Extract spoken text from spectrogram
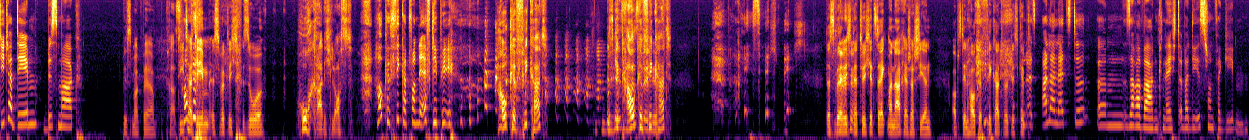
Dieter Dehm, Bismarck. Bismarck wäre krass. Dieter Hauke. Dehm ist wirklich so hochgradig lost. Hauke Fickert von der FDP. Hauke Fickert? Es gibt Hauke Fickert. Weiß ich nicht. Das werde ich natürlich jetzt direkt mal nachrecherchieren, ob es den Hauke Fickert wirklich Und gibt. als allerletzte ähm, Sarah Wagenknecht, aber die ist schon vergeben.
